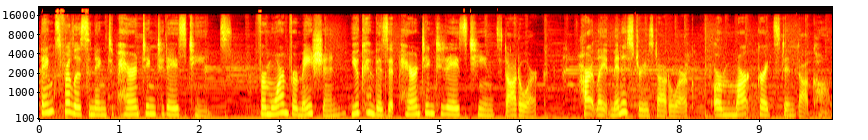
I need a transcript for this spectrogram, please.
Thanks for listening to Parenting Today's Teens. For more information, you can visit parentingtodaysteens.org heartlightministries.org, or markgregston.com.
